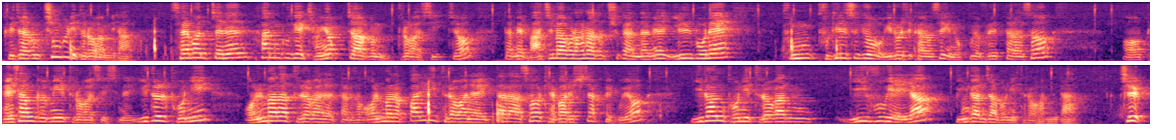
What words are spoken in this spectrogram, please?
그 자금 충분히 들어갑니다. 세 번째는 한국의 경역자금 들어갈 수 있죠. 그 다음에 마지막으로 하나 더 추가한다면 일본의 북, 북일 수교 이루어질 가능성이 높고요. 그에 따라서 어, 배상금이 들어갈 수 있습니다. 이들 돈이 얼마나 들어가냐에 따라서 얼마나 빨리 들어가냐에 따라서 개발이 시작되고요. 이런 돈이 들어간 이후에야 민간 자본이 들어갑니다. 즉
